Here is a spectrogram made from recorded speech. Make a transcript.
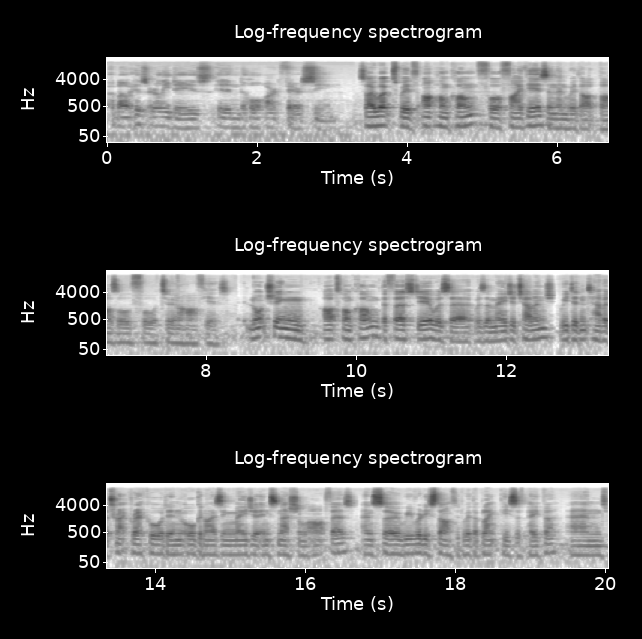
about his early days in the whole art fair scene. So I worked with Art Hong Kong for five years and then with Art Basel for two and a half years. Launching Art Hong Kong the first year was a, was a major challenge. We didn't have a track record in organising major international art fairs and so we really started with a blank piece of paper and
